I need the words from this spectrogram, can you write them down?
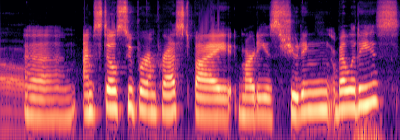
Um, Um, I'm still super impressed by Marty's shooting abilities,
